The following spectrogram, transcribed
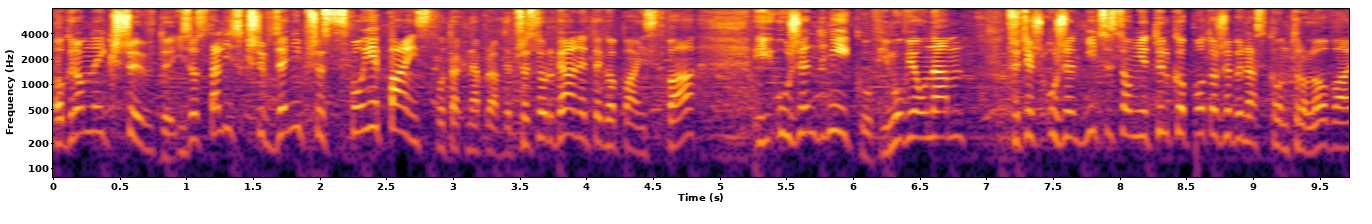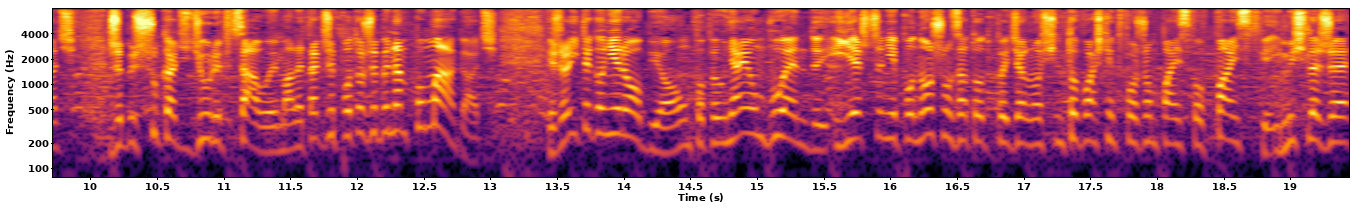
ogromnej krzywdy i zostali skrzywdzeni przez swoje państwo tak naprawdę, przez organy tego państwa i urzędników. I mówią nam, przecież urzędnicy są nie tylko po to, żeby nas kontrolować, żeby szukać dziury w całym, ale także po to, żeby nam pomagać. Jeżeli tego nie robią, popełniają błędy i jeszcze nie ponoszą za to odpowiedzialności, no to właśnie tworzą państwo w państwie. I myślę, że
